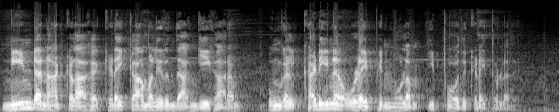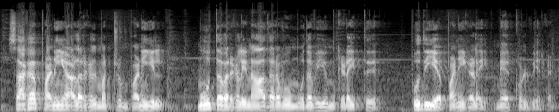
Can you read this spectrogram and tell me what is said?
நீண்ட நாட்களாக கிடைக்காமல் இருந்த அங்கீகாரம் உங்கள் கடின உழைப்பின் மூலம் இப்போது கிடைத்துள்ளது. சக பணியாளர்கள் மற்றும் பணியில் மூத்தவர்களின் ஆதரவும் உதவியும் கிடைத்து புதிய பணிகளை மேற்கொள்வீர்கள்.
